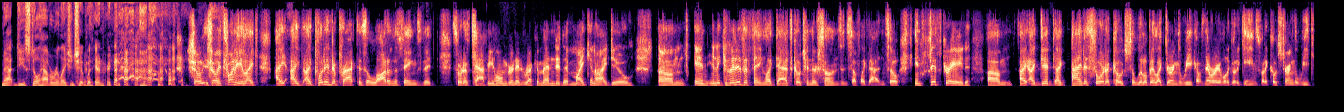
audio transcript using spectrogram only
Matt, do you still have a relationship with Henry? so, so it's funny. Like I, I, I put into practice a lot of the things that sort of Kathy Holmgren had recommended that Mike and I do, um, and and because it, it is a thing, like dads coaching their sons and stuff like that. And so, in fifth grade, um, I, I did. I kind of sort of coached a little bit, like during the week. I was never able to go to games, but I coached during the week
